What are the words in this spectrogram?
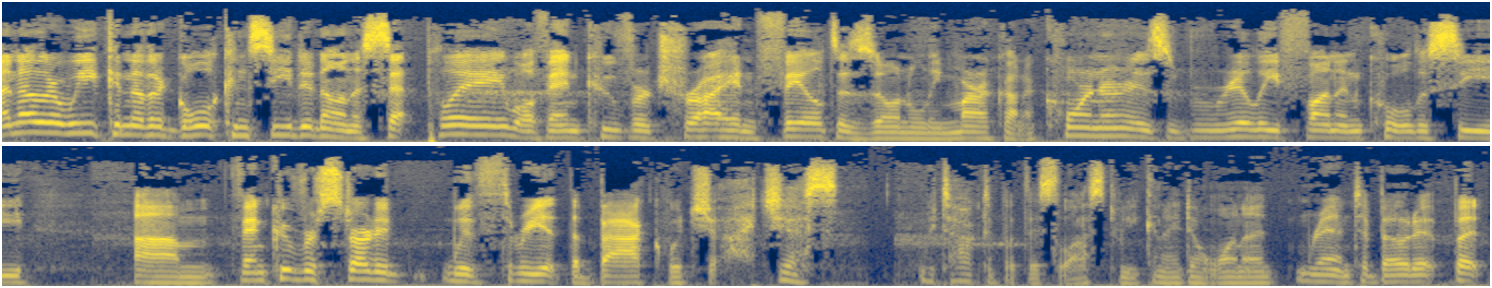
Another week, another goal conceded on a set play, while Vancouver try and fail to zonally mark on a corner is really fun and cool to see. Um, Vancouver started with three at the back, which I just we talked about this last week, and I don't want to rant about it, but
